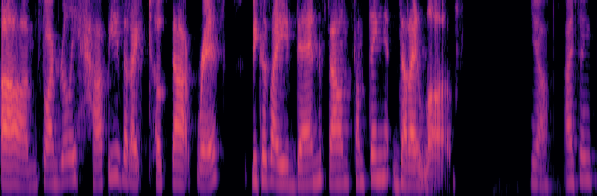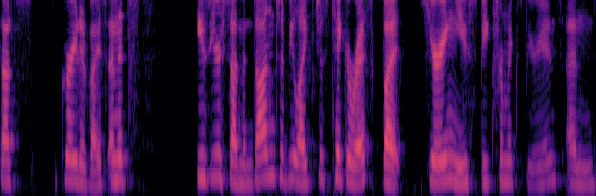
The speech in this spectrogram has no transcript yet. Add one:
Um, so I'm really happy that I took that risk because I then found something that I love. Yeah, I think that's great advice. And it's easier said than done to be like, just take a risk, but hearing you speak from experience and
